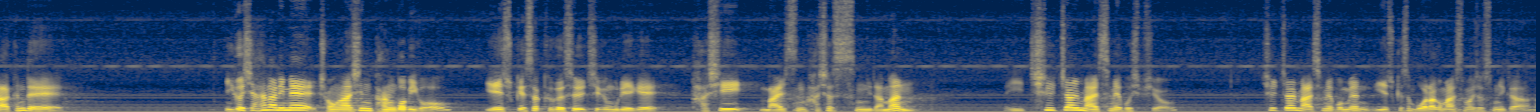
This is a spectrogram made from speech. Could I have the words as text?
자, 근데 이것이 하나님의 정하신 방법이고 예수께서 그것을 지금 우리에게 다시 말씀하셨습니다만 이 7절 말씀해 보십시오. 7절 말씀에 보면 예수께서 뭐라고 말씀하셨습니까?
